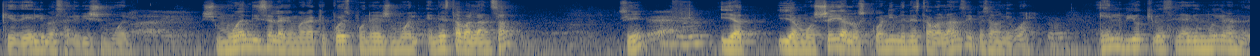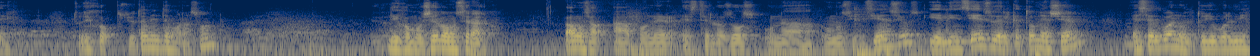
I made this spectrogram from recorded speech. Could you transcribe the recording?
que de él iba a salir Shmuel. Shmuel dice a la Gemara que puedes poner Shmuel en esta balanza, ¿sí? Y a, y a Moshe y a los Koanim en esta balanza y pesaban igual. Él vio que iba a salir alguien muy grande de él. Entonces dijo, pues yo también tengo razón. Dijo Moshe, vamos a hacer algo. Vamos a, a poner este, los dos una, unos inciensos y el incienso del que tome Hashem es el bueno, el tuyo o el mío.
